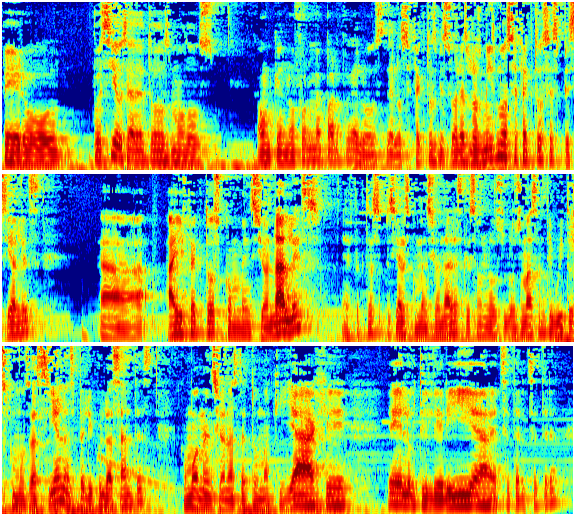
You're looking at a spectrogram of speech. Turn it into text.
pero pues sí, o sea, de todos modos, aunque no forme parte de los, de los efectos visuales, los mismos efectos especiales, ah, hay efectos convencionales, efectos especiales convencionales que son los, los más antiguitos como se hacían las películas antes, como mencionaste tu maquillaje, eh, la utilería, etcétera, etcétera.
